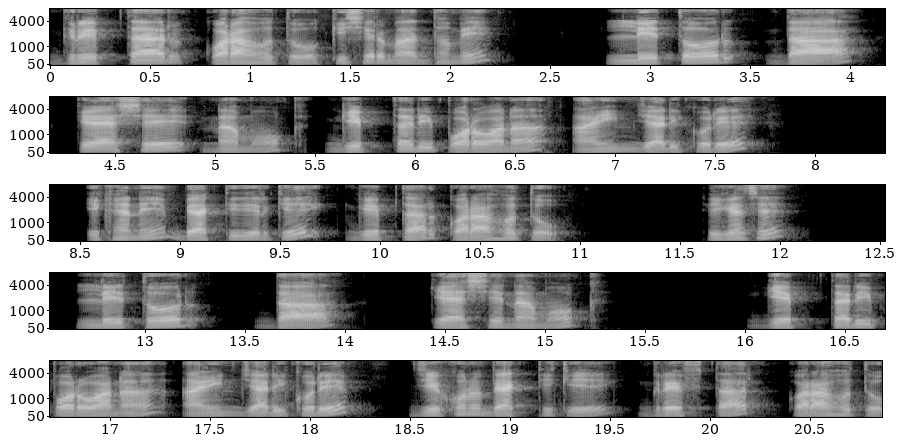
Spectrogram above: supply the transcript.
গ্রেপ্তার করা হতো কিসের মাধ্যমে? লেতর দা ক্যাশে নামক গ্রেপ্তারি পরোয়ানা আইন জারি করে এখানে ব্যক্তিদেরকে গ্রেপ্তার করা হতো। ঠিক আছে? লেতর দা ক্যাশে নামক গ্রেপ্তারি পরোয়ানা আইন জারি করে যে কোনো ব্যক্তিকে গ্রেফতার করা হতো।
